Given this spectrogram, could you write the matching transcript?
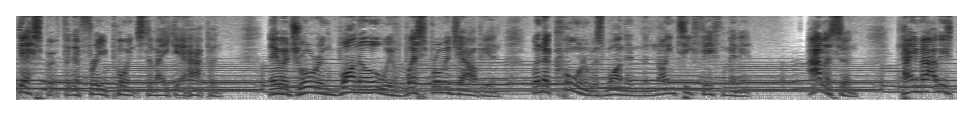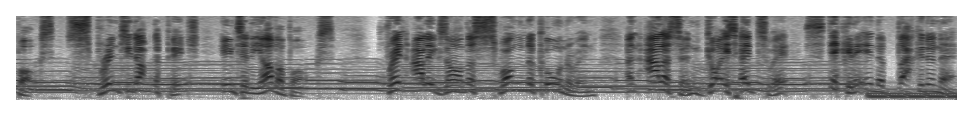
desperate for the three points to make it happen. They were drawing 1 0 with West Bromwich Albion when a corner was won in the 95th minute. Alisson came out of his box, sprinted up the pitch into the other box. Trent Alexander swung the corner in, and Alisson got his head to it, sticking it in the back of the net.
